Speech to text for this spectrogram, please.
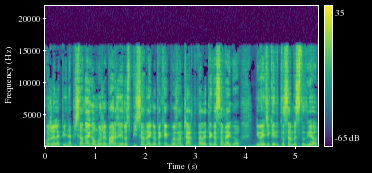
Może lepiej napisanego, może bardziej rozpisanego, tak jak było z Uncharted, ale tego samego. I w momencie, kiedy to same studio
